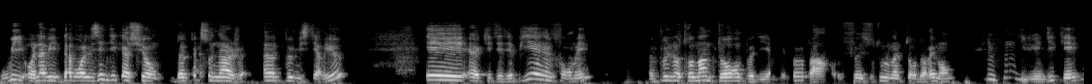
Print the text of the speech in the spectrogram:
oui, on avait d'abord les indications d'un personnage un peu mystérieux et qui était bien informé, un peu notre mentor, on peut dire, quelque part, surtout le mentor de Raymond, mhm. qui lui indiquait.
